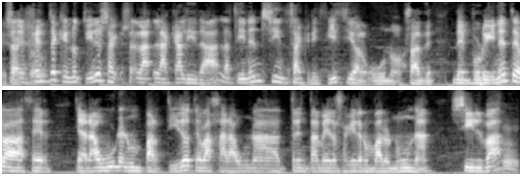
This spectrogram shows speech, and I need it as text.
O sea, hay gente que no tiene sac- o sea, la, la calidad, la tienen sin sacrificio alguno. O sea, de, de Bruyne te va a hacer, te hará una en un partido, te bajará una 30 metros a quitar un balón una. Silva, Mm.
